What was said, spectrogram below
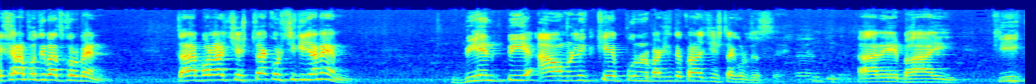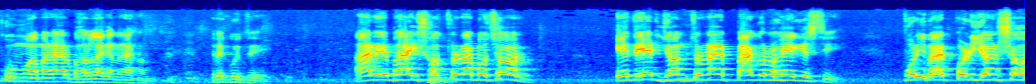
এখানে প্রতিবাদ করবেন। তারা বলার চেষ্টা করছে কি জানেন? বিএনপি আওয়ামী লীগকে পুনর্বাসিত করার চেষ্টা করতেছে। আরে ভাই, কি কমু, আমার আর ভালো লাগে না এখন কইতে। আরে ভাই, সতেরোটা বছর এদের যন্ত্রণায় পাগল হয়ে গেছি। পরিবার, পরিজন সহ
